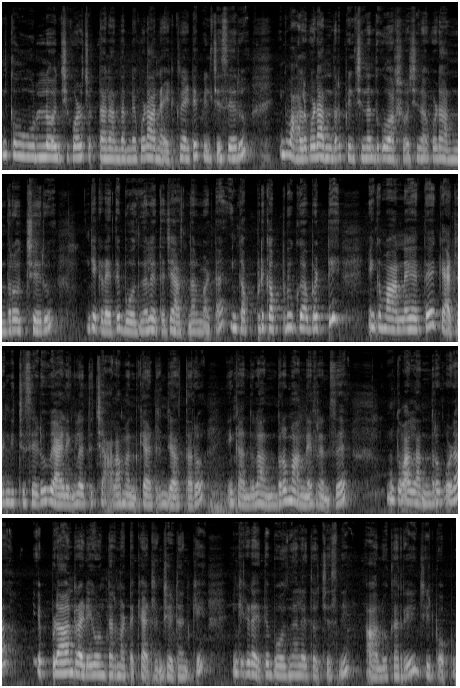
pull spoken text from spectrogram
ఇంకా ఊళ్ళోంచి కూడా చుట్టాలందరినీ కూడా ఆ నైట్కి నైటే పిలిచేశారు ఇంక వాళ్ళు కూడా అందరూ పిలిచినందుకు వర్షం వచ్చినా కూడా అందరూ వచ్చారు. ఇంక ఇక్కడైతే భోజనాలు అయితే చేస్తున్నారనమాట ఇంక అప్పటికప్పుడు కాబట్టి ఇంకా మా అన్నయ్య అయితే క్యాటరింగ్ ఇచ్చేసాడు. వ్యాడింగ్లో అయితే చాలామంది క్యాటరింగ్ చేస్తారు. ఇంకా అందులో అందరూ మా అన్నయ్య ఫ్రెండ్సే ఇంకా వాళ్ళందరూ కూడా ఎప్పుడా అని రెడీగా ఉంటారన్నమాట క్యాటరింగ్ చేయడానికి. ఇంక ఇక్కడైతే భోజనాలు అయితే వచ్చేసినాయి. ఆలు కర్రీ జీడిపప్పు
